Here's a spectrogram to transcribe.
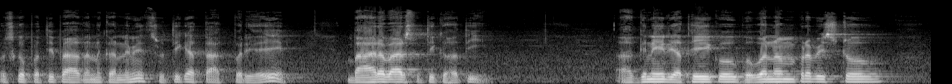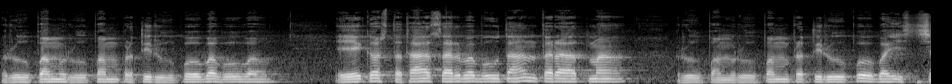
उसको प्रतिपादन करने में श्रुति का तात्पर्य है। बार-बार श्रुति कहती अग्निरथेको भुवनम प्रविष्टो। रूपम रूपम प्रतिरूपो बभूव। एकस्तथा सर्वभूतांतरात्मा रूपम रूपम प्रतिरूपो बहिश्च।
